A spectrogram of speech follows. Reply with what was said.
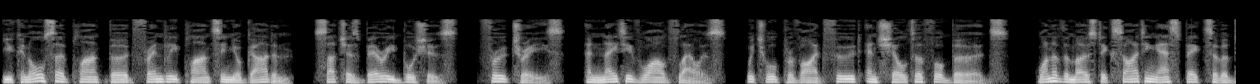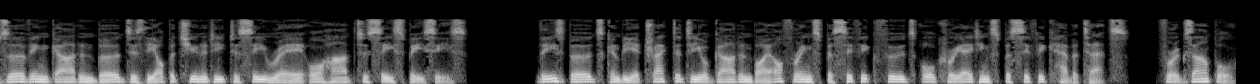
You can also plant bird-friendly plants in your garden, such as berry bushes, fruit trees, and native wildflowers, which will provide food and shelter for birds. One of the most exciting aspects of observing garden birds is the opportunity to see rare or hard-to-see species. These birds can be attracted to your garden by offering specific foods or creating specific habitats. For example,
